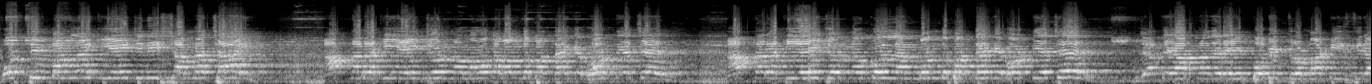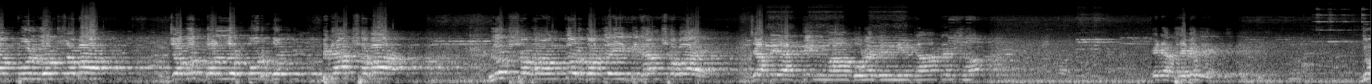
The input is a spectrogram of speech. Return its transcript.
পশ্চিম বাংলায় কি এই জিনিস আমরা চাই? আপনারা কি এই জন্য মমতা বন্দ্যোপাধ্যায়কে ভোট দিয়েছেন? জন্য কল্যাণ বন্দ্যোপাধ্যায়কে ভোট দিয়েছেন যাতে আপনাদের এই পবিত্র মাটি শ্রীরামপুর লোকসভা, জগৎবল্লভপুর বিধানসভা, লোকসভা অন্তর্গত এই বিধানসভায় যাতে একদিন মা বোনেদের নিয়ে টানাটানি হয়। এটা ভেবে দেখবে দু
